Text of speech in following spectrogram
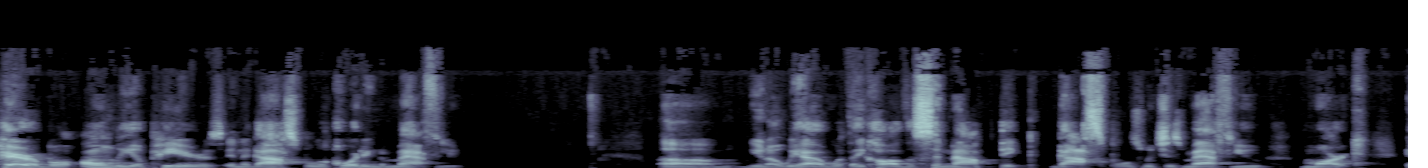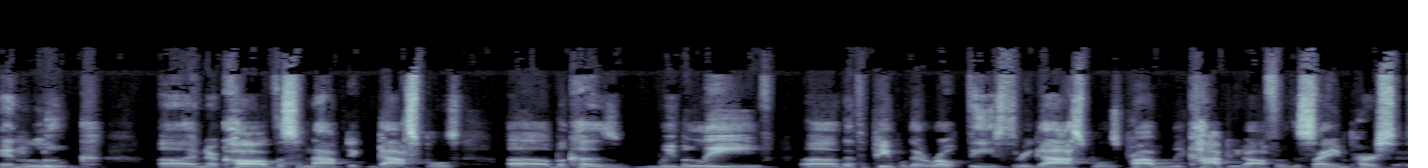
parable only appears in the gospel according to Matthew. Um, you know, we have what they call the synoptic gospels, which is Matthew, Mark, and Luke. Uh, and they're called the synoptic gospels uh, because we believe uh, that the people that wrote these three gospels probably copied off of the same person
